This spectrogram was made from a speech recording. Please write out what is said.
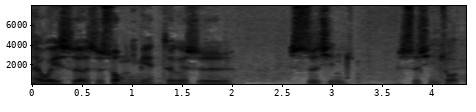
在唯识二十颂里面，这个是世亲世亲做的。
